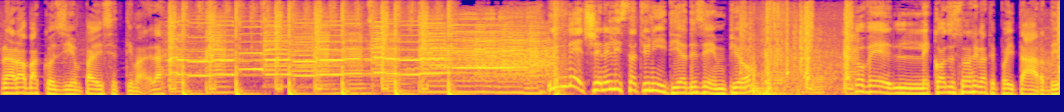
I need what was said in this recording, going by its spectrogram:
Una roba così, un paio di settimane, dai. Invece negli Stati Uniti, ad esempio, dove le cose sono arrivate poi tardi,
